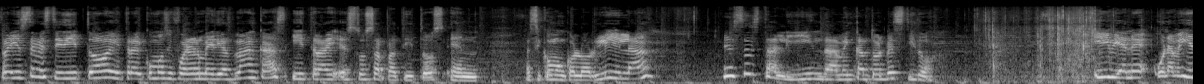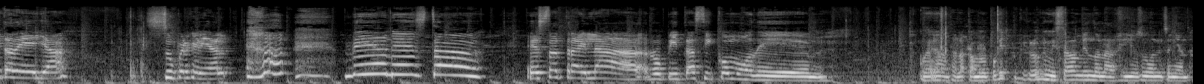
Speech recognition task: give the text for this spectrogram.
Trae este vestidito y trae como si fueran medias blancas y trae estos zapatitos en así como en color lila. Esta está linda, me encantó el vestido. Y viene una amiguita de ella. Súper genial. Vean esta. Esta trae la ropita así como de... Voy a levantar la cámara un poquito porque creo que ni estaban viendo nada y yo van enseñando.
